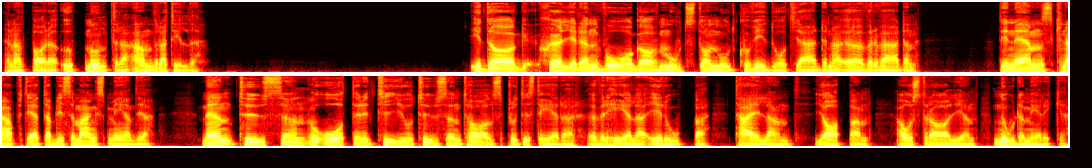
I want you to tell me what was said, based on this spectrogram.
än att bara uppmuntra andra till det. Idag sköljer en våg av motstånd mot covidåtgärderna över världen. Det nämns knappt i etablissemangsmedia, men tusen och åter tiotusentals protesterar över hela Europa, Thailand, Japan, Australien, Nordamerika.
